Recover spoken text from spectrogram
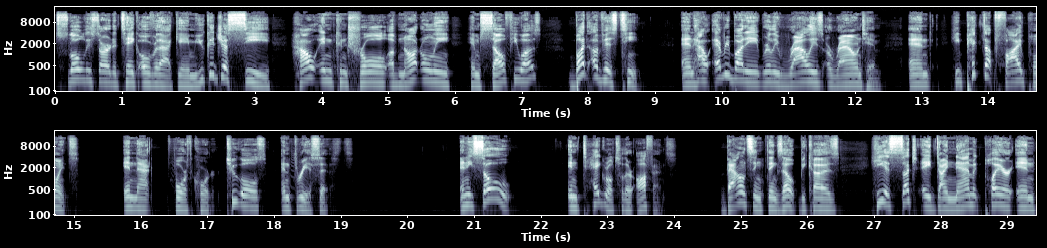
slowly started to take over that game, you could just see how in control of not only himself he was, but of his team, and how everybody really rallies around him. And he picked up five points in that fourth quarter two goals and three assists. And he's so integral to their offense, balancing things out because he is such a dynamic player in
